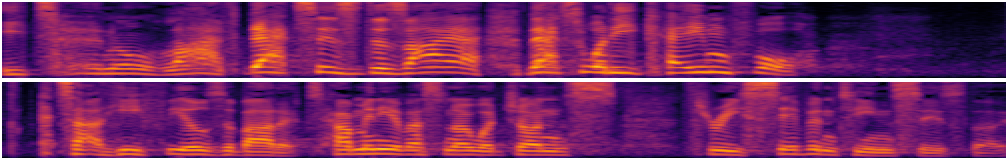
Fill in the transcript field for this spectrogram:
eternal life. That's his desire. That's what he came for. That's how he feels about it. How many of us know what John 3:17 says though?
